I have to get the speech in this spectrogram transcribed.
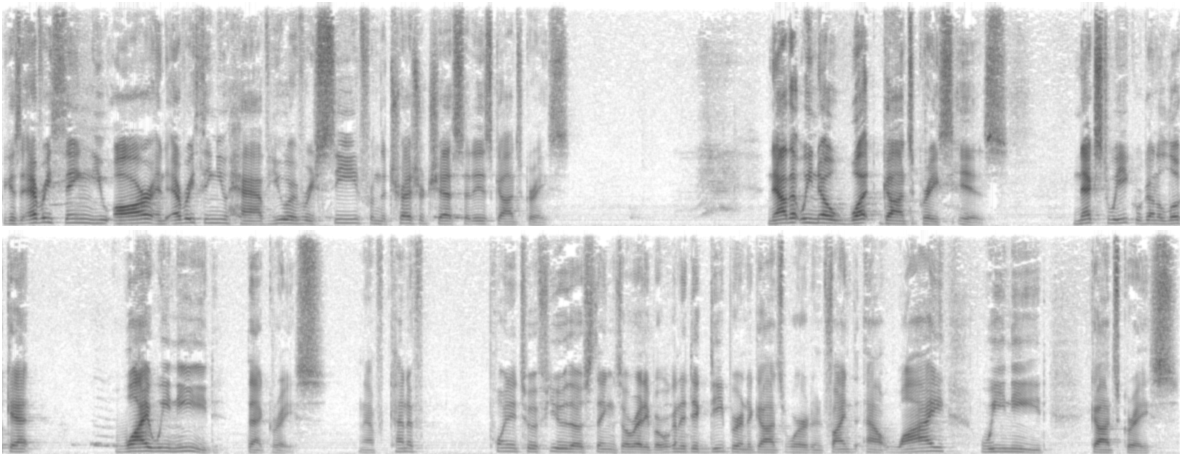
Because everything you are and everything you have, you have received from the treasure chest that is God's grace. Now that we know what God's grace is, next week we're going to look at why we need that grace. And I've kind of pointed to a few of those things already, but we're going to dig deeper into God's Word and find out why we need God's grace.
